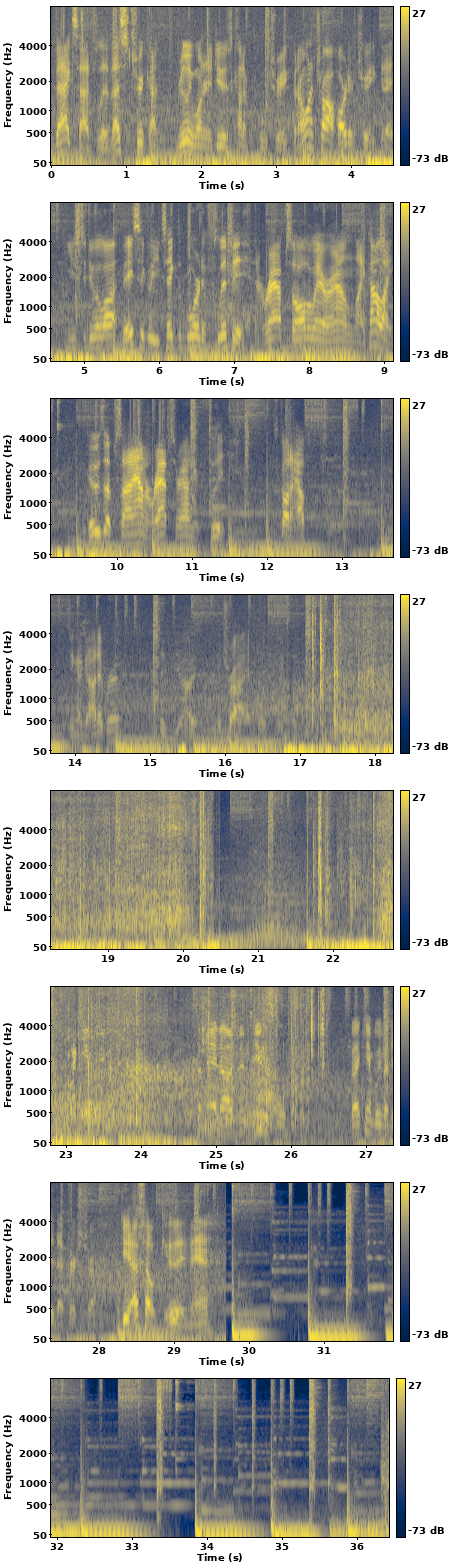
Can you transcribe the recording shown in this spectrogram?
The backside flip. That's a trick I really wanted to do. It's kind of a cool trick, but I want to try a harder trick that I used to do a lot. Basically, you take the board and flip it, and it wraps all the way around, like kind of like goes upside down and wraps around your foot. It's called an alpha flip. You think I got it, bro? I think you got it. We'll try it. I can't believe it. Uh, I can't believe I did that first try. Dude, that felt good, man.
